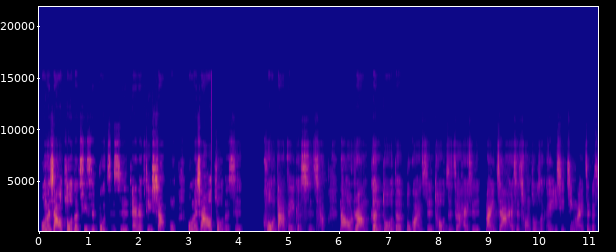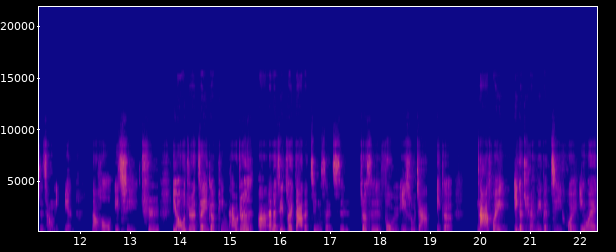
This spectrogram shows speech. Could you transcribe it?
我们想要做的其实不只是 NFT 项目，我们想要做的是扩大这个市场，然后让更多的不管是投资者还是买家还是创作者可以一起进来这个市场里面。然后一起去，因为我觉得这一个平台，我觉得、呃、NFT 最大的精神是就是赋予艺术家一个拿回一个权利的机会，因为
